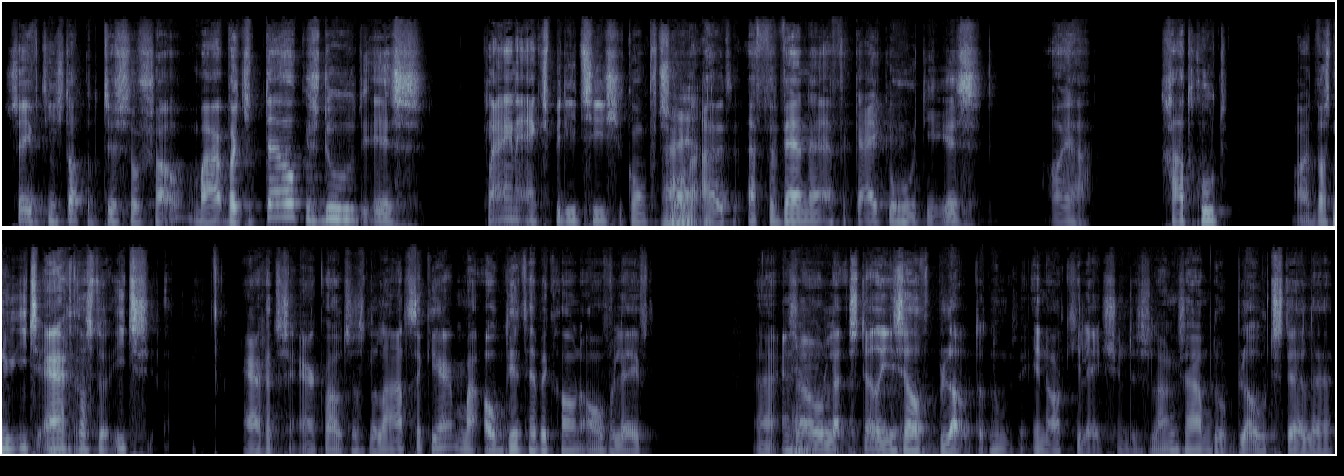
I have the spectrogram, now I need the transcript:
17 stappen ertussen of zo. Maar wat je telkens doet, is kleine expedities, je comfortzone Ah, ja. uit. Even wennen, even kijken hoe het hier is. Oh ja, gaat goed. Oh, het was nu iets erger als de iets erger tussen airquotes als de laatste keer. Maar ook dit heb ik gewoon overleefd. Eh, en Ja. zo stel je jezelf bloot. Dat noemen ze inoculation. Dus langzaam door blootstellen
